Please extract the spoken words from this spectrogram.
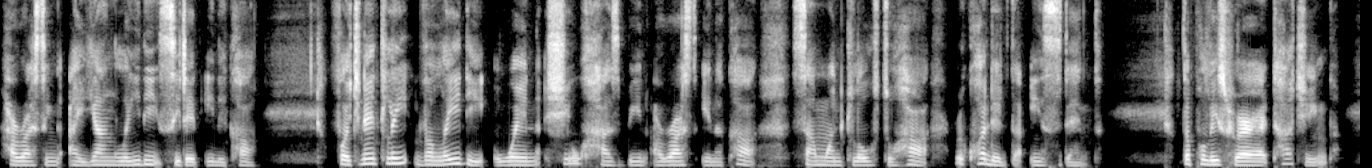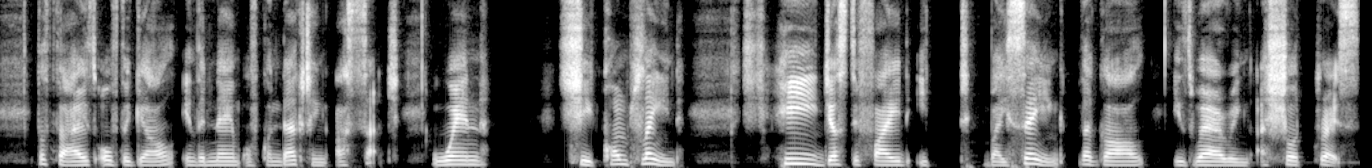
harassing a young lady seated in a car. Fortunately, the lady, when she has been harassed in a car, someone close to her recorded the incident. The police were touching the thighs of the girl in the name of conducting a search when she complained. He justified it by saying the girl is wearing a short dress.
